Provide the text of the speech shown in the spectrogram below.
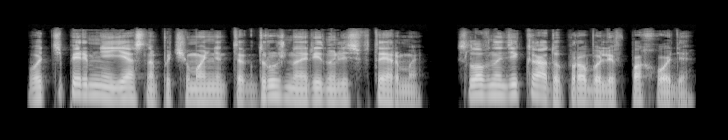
Вот теперь мне ясно, почему они так дружно ринулись в термы, словно декаду пробыли в походе».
